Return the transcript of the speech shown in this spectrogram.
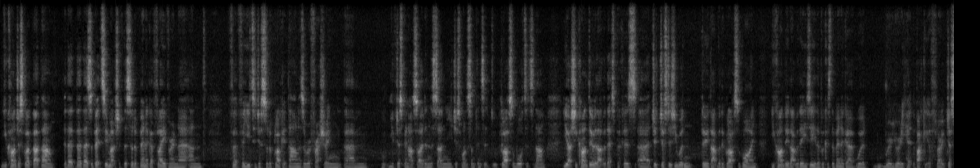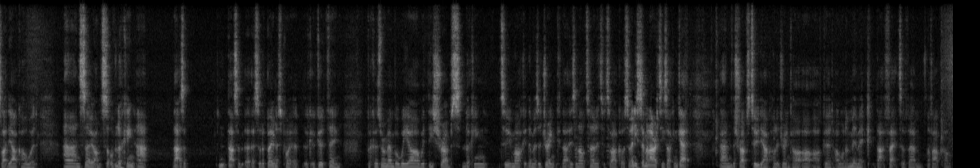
you can't just glug that down. There, there, there's a bit too much of the sort of vinegar flavour in there, and for, for you to just sort of glug it down as a refreshing, um, you've just been outside in the sun, you just want something to a glass of water to down. You actually can't do that with this because uh, j- just as you wouldn't do that with a glass of wine, you can't do that with these either because the vinegar would really, really hit the back of your throat just like the alcohol would. And so I'm sort of looking at that as a that's a, a sort of bonus point, a, a good thing, because remember we are with these shrubs looking to market them as a drink that is an alternative to alcohol. So any similarities I can get um, the shrubs to the alcoholic drink are, are, are good. I want to mimic that effect of, um, of alcohol.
